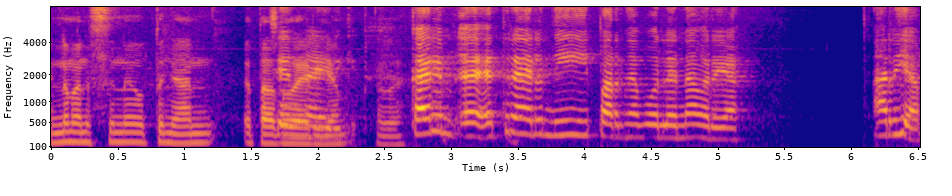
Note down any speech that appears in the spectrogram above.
എന്റെ മനസ്സിന് ഒത്ത് ഞാൻ എത്താത്തതായിരിക്കാം. കാര്യം എത്രയായാലും നീ ഈ പറഞ്ഞ പോലെ എന്നാ പറയാ? അറിയാം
